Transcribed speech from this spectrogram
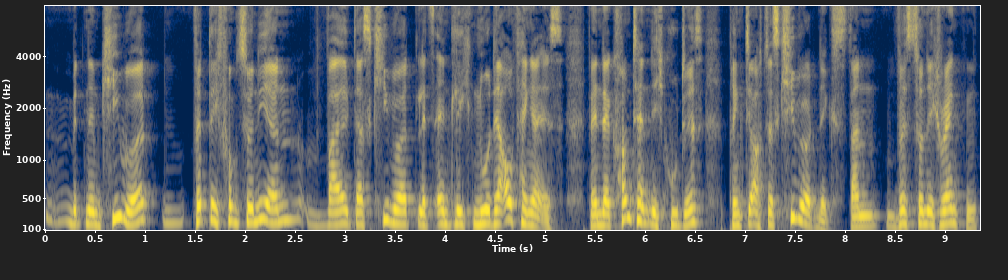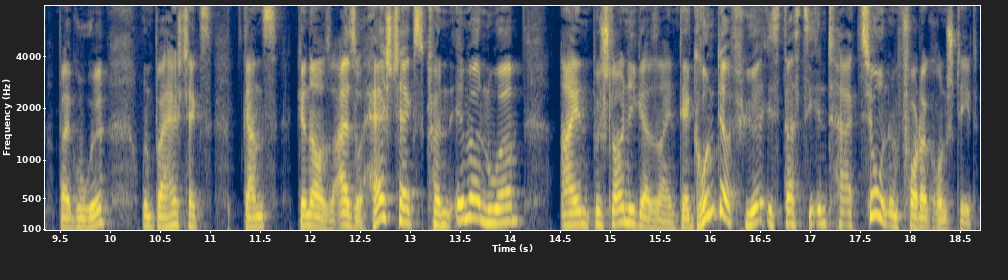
mit einem Keyword wird nicht funktionieren, weil das Keyword letztendlich nur der Aufhänger ist. Wenn der Content nicht gut ist, bringt dir auch das Keyword nichts. Dann wirst du nicht ranken bei Google und bei Hashtags ganz genauso. Also Hashtags können immer nur ein Beschleuniger sein. Der Grund dafür ist, dass die Interaktion im Vordergrund steht.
